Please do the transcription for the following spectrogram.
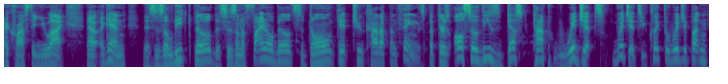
across the UI. Now, again, this is a leaked build. This isn't a final build, so don't get too caught up in things. But there's also these desktop widgets. Widgets. You click the widget button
